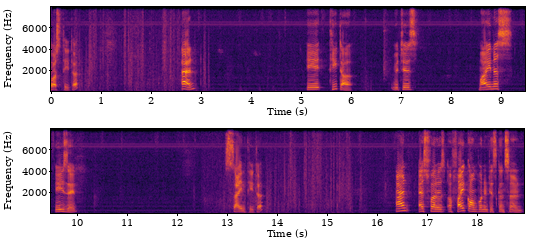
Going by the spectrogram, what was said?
cos theta and A theta which is minus A z sin theta and as far as a phi component is concerned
